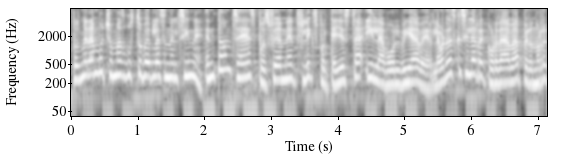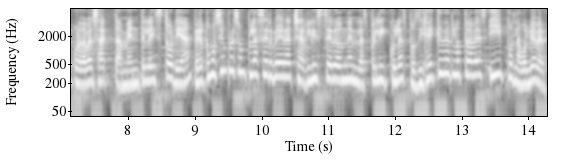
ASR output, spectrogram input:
pues me da mucho más gusto verlas en el cine. Entonces, pues fui a Netflix porque ahí está y la volví a ver. La verdad es que sí la recordaba, pero no recordaba exactamente la historia. Pero como siempre es un placer ver a Charlize Theron en las películas, pues dije hay que verla otra vez y pues la volví a ver.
